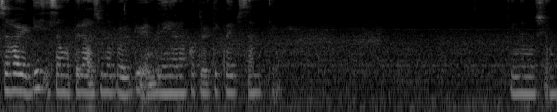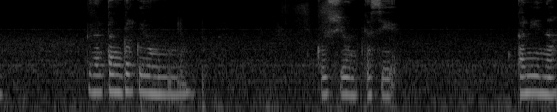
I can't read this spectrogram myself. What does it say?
sa Hardee's, isang piraso na burger. Ang binayaran ko 35 something. Tingnan mo siya. Pinantanggal ko yung cushion kasi kanina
